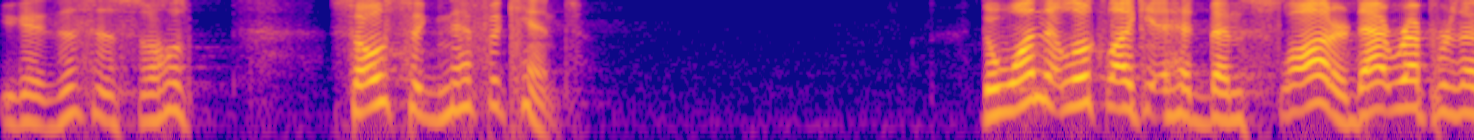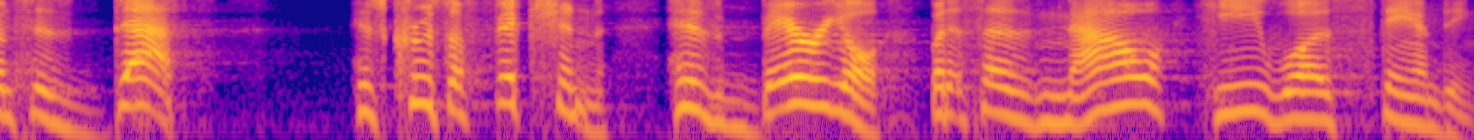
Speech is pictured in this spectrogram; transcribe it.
You guys, this is so, so significant. The one that looked like it had been slaughtered, that represents his death, his crucifixion, his burial. But it says, now he was standing,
